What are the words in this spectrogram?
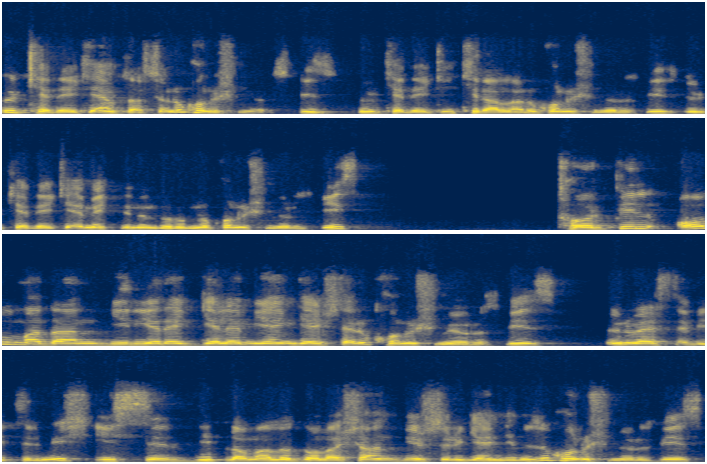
ülkedeki enflasyonu konuşmuyoruz. Biz ülkedeki kiraları konuşmuyoruz. Biz ülkedeki emeklinin durumunu konuşmuyoruz. Biz torpil olmadan bir yere gelemeyen gençleri konuşmuyoruz. Biz üniversite bitirmiş, işsiz, diplomalı dolaşan bir sürü gencimizi konuşmuyoruz. Biz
